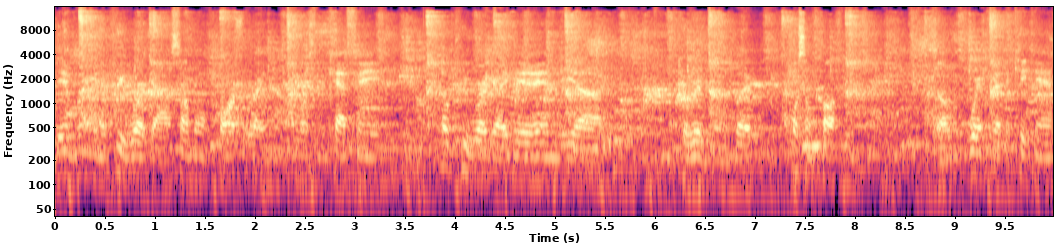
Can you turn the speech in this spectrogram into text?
Didn't bring in a pre-workout, so I'm on coffee right now. I want some caffeine. No pre-workout here in the uh, Caribbean, but I want some coffee. So waiting for that to kick in.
